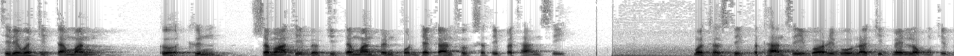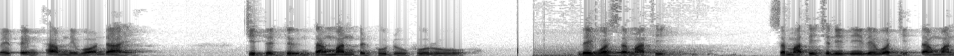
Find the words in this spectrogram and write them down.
ที่เรียกว่าจิตตั้งมั่นเกิดขึ้น สมาธิแบบจิตตั้งมั่นเป็นผลจากการฝึกสติปัฏฐานสี่เมื่อสติปัฏฐานสี่บริบูรณ์แล้วจิตไม่หลง จิตไม่เพ่งข้ามนิวรณ์ได้ จิตได้ตื่นตั้งมั่นเป็นผู้ดูผู้รู้ เรียกว่าสมาธิ สมาธิชนิดนี้เรียกว่าจิตตั้งมั่น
